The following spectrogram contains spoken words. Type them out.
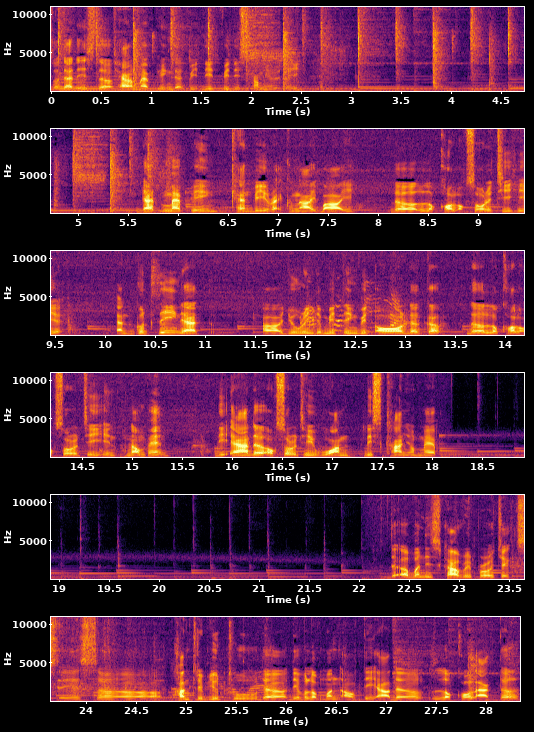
So that is the care mapping that we did with this community. That mapping can be recognized by the local authority here. And good thing that uh, during the meeting with all the, the local authority in Phnom Penh, the other authority want this kind of map. The urban discovery projects is uh, contribute to the development of the other local actor,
